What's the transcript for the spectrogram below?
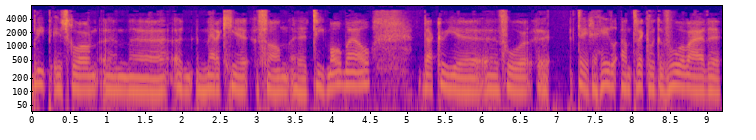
Bleep is gewoon een, een merkje van T-Mobile. Daar kun je voor tegen heel aantrekkelijke voorwaarden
